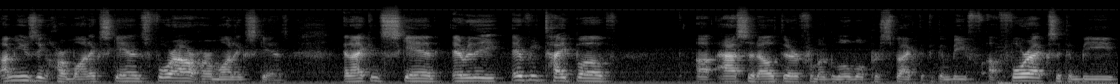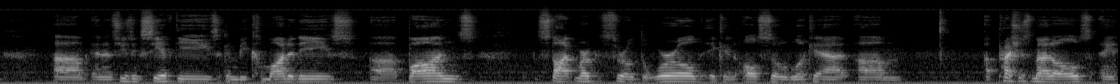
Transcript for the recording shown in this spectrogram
I'm using harmonic scans, four hour harmonic scans, and I can scan every every type of uh, asset out there from a global perspective. It can be uh, forex, it can be, um, and it's using CFDs. It can be commodities, uh, bonds, stock markets throughout the world. It can also look at um, uh, precious metals and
